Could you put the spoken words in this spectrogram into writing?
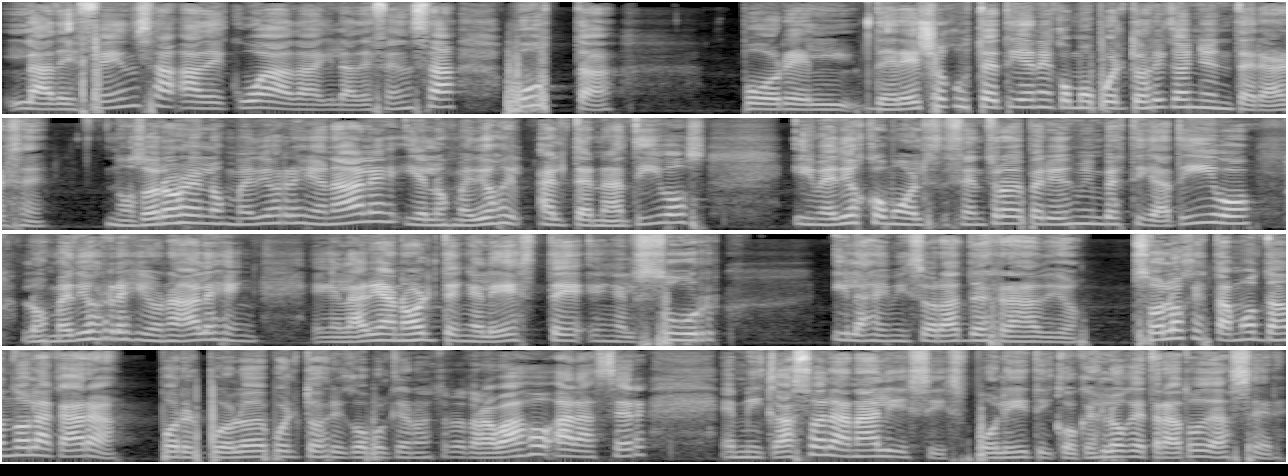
la defensa adecuada y la defensa justa por el derecho que usted tiene como puertorriqueño a enterarse. Nosotros en los medios regionales y en los medios alternativos y medios como el Centro de Periodismo Investigativo, los medios regionales en, el área norte, en el este, en el sur y las emisoras de radio. Son los que estamos dando la cara por el pueblo de Puerto Rico, porque nuestro trabajo al hacer, en mi caso, el análisis político, que es lo que trato de hacer,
